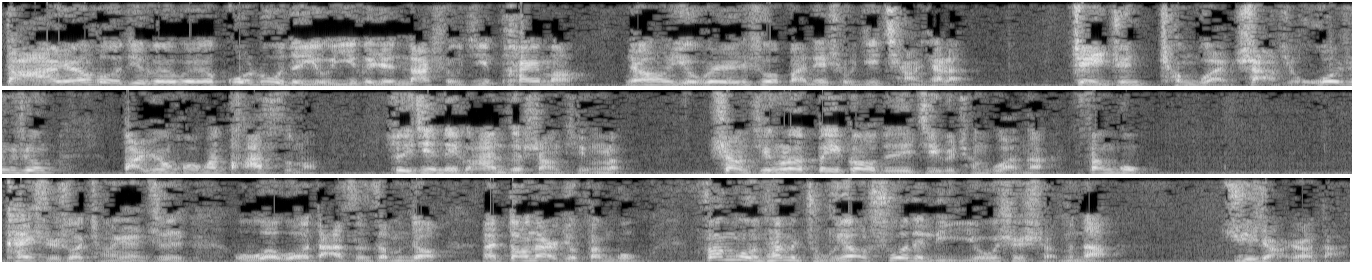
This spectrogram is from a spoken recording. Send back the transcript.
打，然后这个过路的有一个人拿手机拍嘛，然后有个人说把那手机抢下来，这真城管上去活生生把人活活打死嘛。最近那个案子上庭了，上庭了，被告的那几个城管呢翻供，开始说承认是我我打死怎么着，哎，到那儿就翻供，翻供他们主要说的理由是什么呢？局长让打的，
